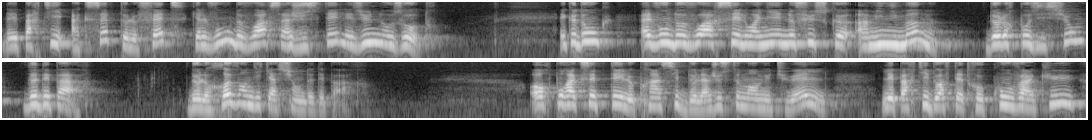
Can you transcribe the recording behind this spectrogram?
les parties acceptent le fait qu'elles vont devoir s'ajuster les unes aux autres et que donc elles vont devoir s'éloigner ne fût-ce qu'un minimum de leur position de départ, de leur revendication de départ. Or, pour accepter le principe de l'ajustement mutuel, les parties doivent être convaincues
